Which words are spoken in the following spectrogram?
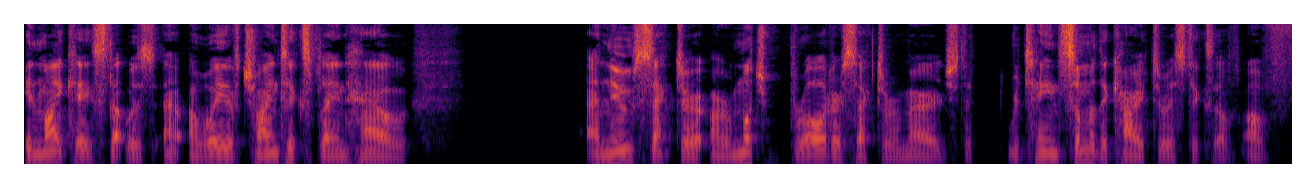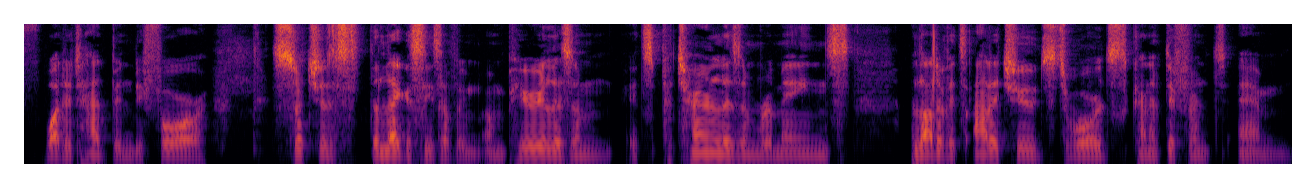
in my case, that was a, a way of trying to explain how a new sector or a much broader sector emerged that retained some of the characteristics of, of what it had been before, such as the legacies of imperialism, its paternalism remains, a lot of its attitudes towards kind of different um,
